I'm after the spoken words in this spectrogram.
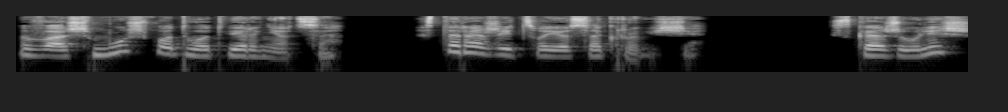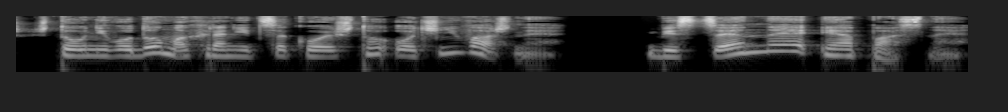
Ваш муж вот-вот вернется. Сторожить свое сокровище. Скажу лишь, что у него дома хранится кое-что очень важное. Бесценное и опасное.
